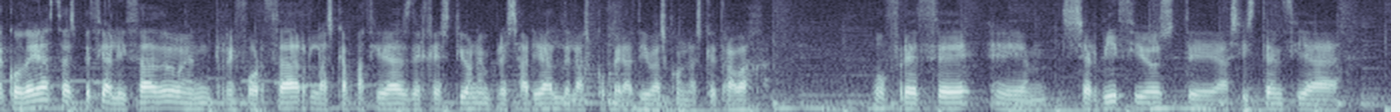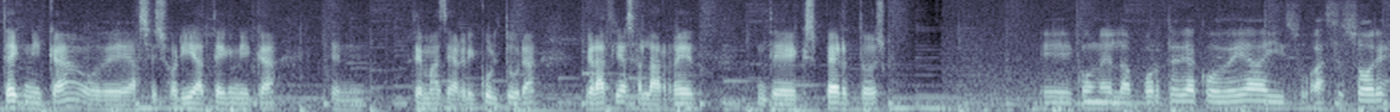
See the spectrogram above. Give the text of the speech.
ACODEA está especializado en reforzar las capacidades de gestión empresarial de las cooperativas con las que trabaja. Ofrece eh, servicios de asistencia técnica o de asesoría técnica en temas de agricultura gracias a la red de expertos. Eh, con el aporte de ACODEA y sus asesores,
